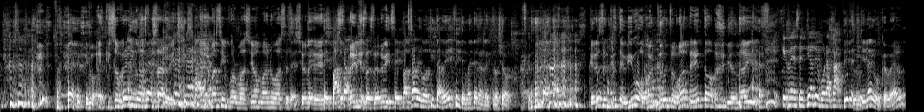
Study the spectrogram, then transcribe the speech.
Esquizofrénico de service. Si más información, Manu hace sesiones te- de te pasa- esquizofrenia a service. te pasás de gotitas de esto y te meten en electroshock. ¿Querés sentirte vivo? Entonces tomate esto y andá ahí. y reseteate por acá. ¿Tiene, ¿Tiene algo que ver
